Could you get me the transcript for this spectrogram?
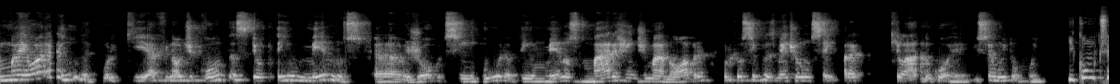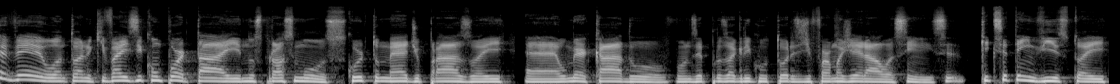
maior ainda, porque afinal de contas eu tenho menos é, jogo de cintura, eu tenho menos margem de manobra, porque eu simplesmente eu não sei para que lado correr. Isso é muito ruim. E como que você vê, o Antônio, que vai se comportar aí nos próximos curto, médio prazo aí é, o mercado, vamos dizer, para os agricultores de forma geral, assim? Que, que você tem visto aí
